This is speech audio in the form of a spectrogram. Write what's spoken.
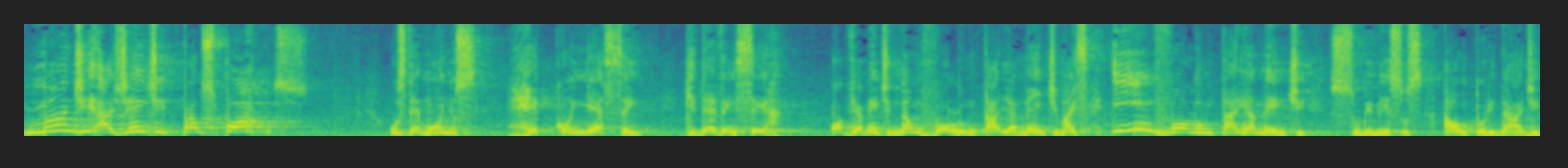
Mande a gente para os porcos. Os demônios reconhecem que devem ser, obviamente, não voluntariamente, mas involuntariamente submissos à autoridade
